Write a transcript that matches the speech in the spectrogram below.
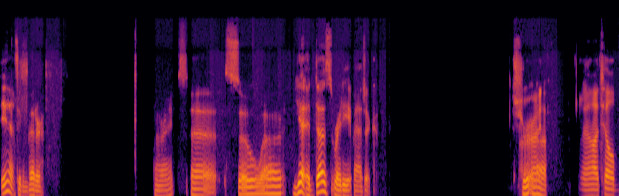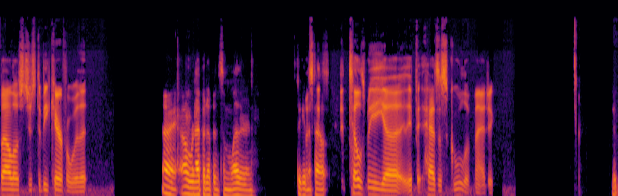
Yeah. It's even better. All right. Uh, so uh, yeah, it does radiate magic. Sure All right. enough. Well, I tell Balos just to be careful with it. All right. I'll wrap it up in some leather and stick it in the pouch. It tells me uh, if it has a school of magic. It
